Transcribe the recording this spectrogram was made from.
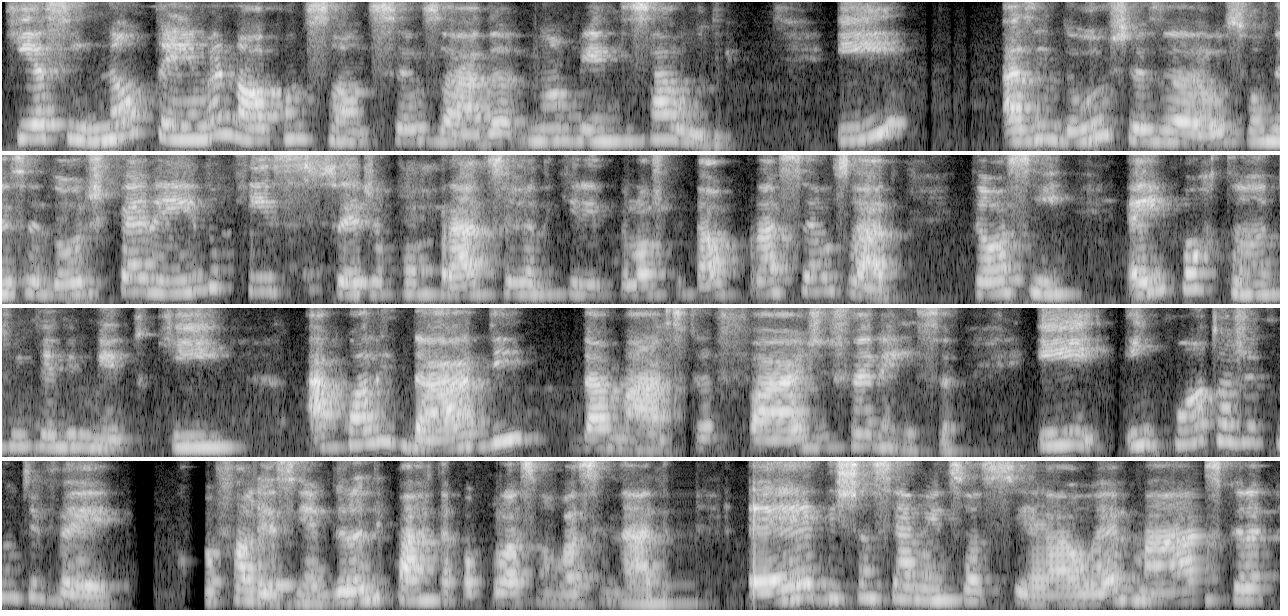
que, assim, não têm a menor condição de ser usada no ambiente de saúde. E as indústrias, os fornecedores querendo que seja comprado, seja adquirido pelo hospital para ser usado. Então, assim, é importante o entendimento que a qualidade da máscara faz diferença. E enquanto a gente não tiver, como eu falei, assim, a grande parte da população vacinada é distanciamento social, é máscara,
